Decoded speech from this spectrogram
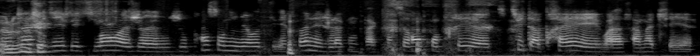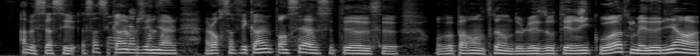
Donc là, je dis effectivement, je, je, prends son numéro de téléphone et je la contacte. On s'est rencontrés euh, tout de suite après et voilà, ça a matché. Ah mais ça c'est ça c'est quand même génial. Alors ça fait quand même penser à cette euh, ce... on veut pas rentrer dans de l'ésotérique ou autre mais de dire euh,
